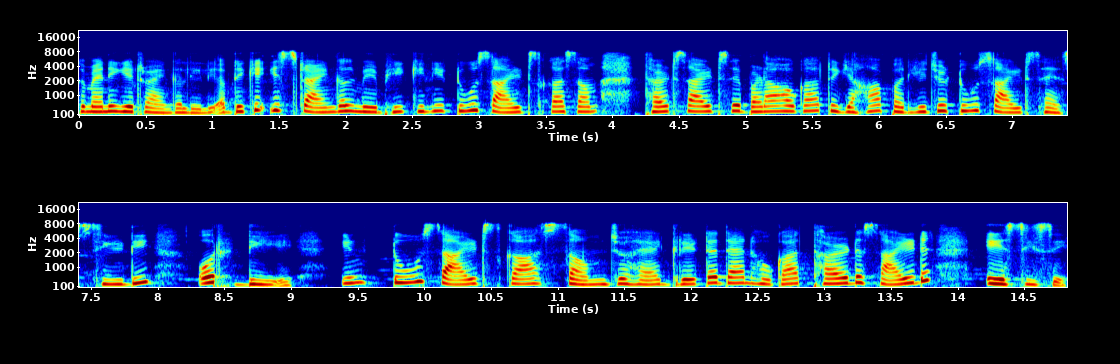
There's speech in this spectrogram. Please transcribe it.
तो मैंने ये ट्राइंगल ले ली। अब देखिए, इस ट्राइंगल में भी किन्हीं टू साइड्स का सम थर्ड साइड से बड़ा होगा तो यहाँ पर ये जो टू साइड्स हैं सी डी और डी ए इन टू साइड्स का सम जो है ग्रेटर देन होगा थर्ड साइड ए सी से।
